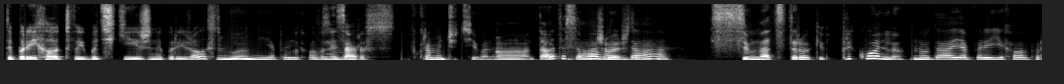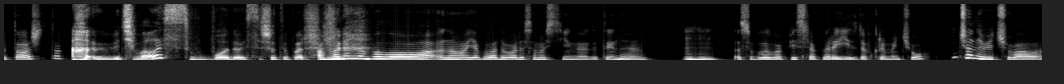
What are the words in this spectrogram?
Ти переїхала, твої батьки ж не переїжджали з тобою? Ні, ні, я приїхала. Вони сама. зараз. В Кременчуці вони. А, да, ти сама да, живеш? Да. З 17 років. Прикольно. Ну так, да, я переїхала в гуртожиток. А відчувалась свобода? Ось Що ти перше? А в мене не було. Ну, я була доволі самостійною дитиною, Угу. особливо після переїзду в Кременчуг. Нічого не відчувала.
